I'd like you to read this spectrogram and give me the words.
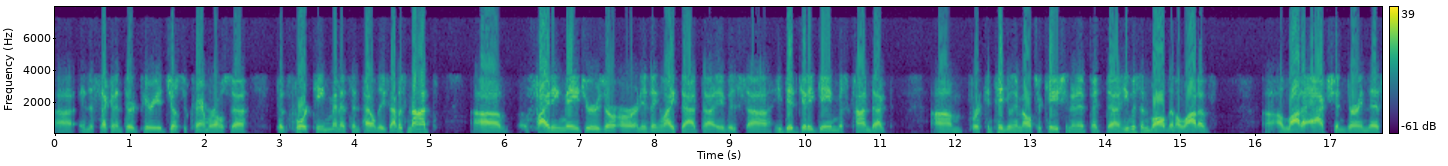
uh, in the second and third period. Joseph Cramarossa took 14 minutes in penalties. That was not uh, fighting majors or, or anything like that. Uh, it was uh, he did get a game misconduct um, for continuing an altercation in it. But uh, he was involved in a lot of uh, a lot of action during this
